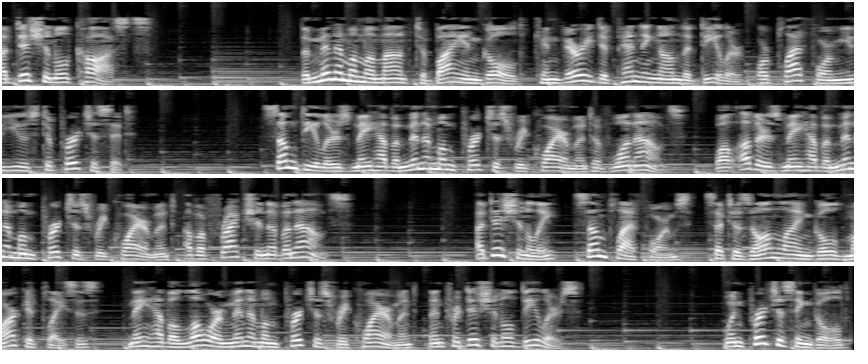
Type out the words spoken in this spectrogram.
Additional costs. The minimum amount to buy in gold can vary depending on the dealer or platform you use to purchase it. Some dealers may have a minimum purchase requirement of 1 ounce, while others may have a minimum purchase requirement of a fraction of an ounce. Additionally, some platforms, such as online gold marketplaces, may have a lower minimum purchase requirement than traditional dealers. When purchasing gold,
